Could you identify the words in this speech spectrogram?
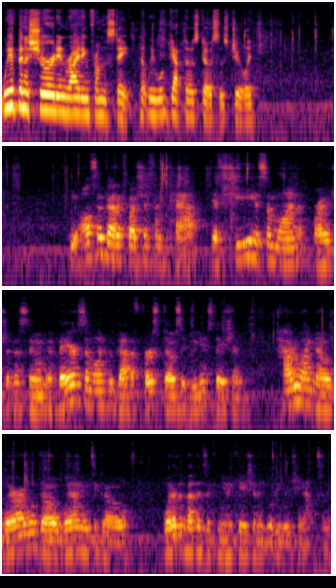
We have been assured in writing from the state that we will get those doses, Julie. We also got a question from Pat. If she is someone, or I shouldn't assume, if they are someone who got a first dose at Union Station, how do I know where I will go, when I need to go? What are the methods of communication that you'll be reaching out to me?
